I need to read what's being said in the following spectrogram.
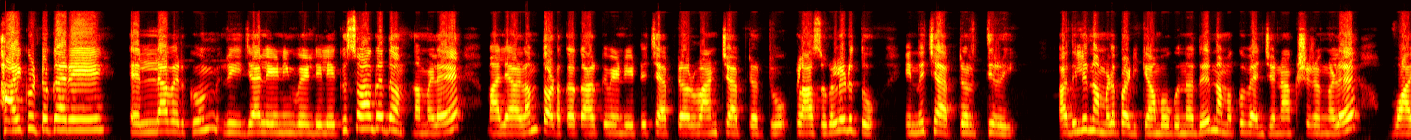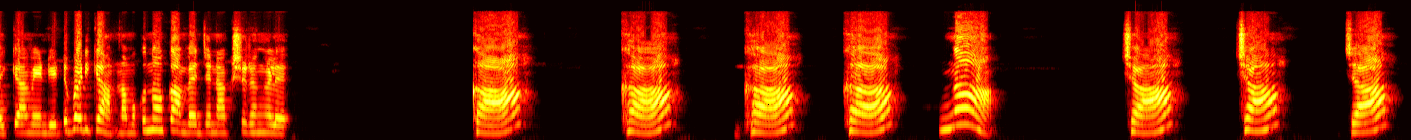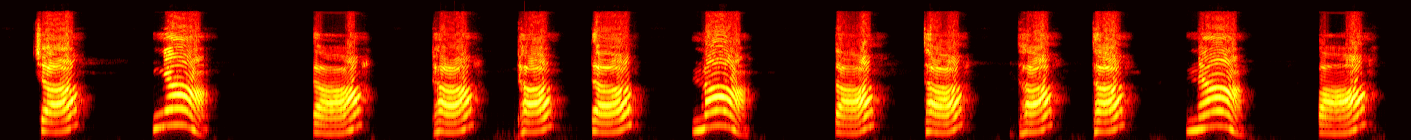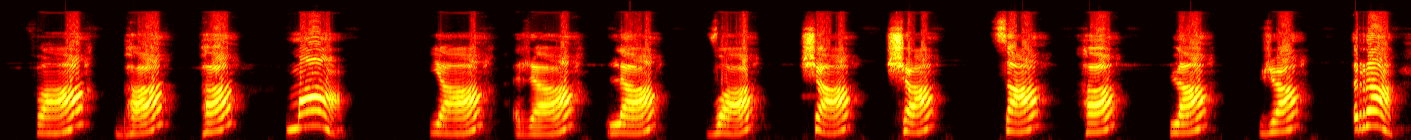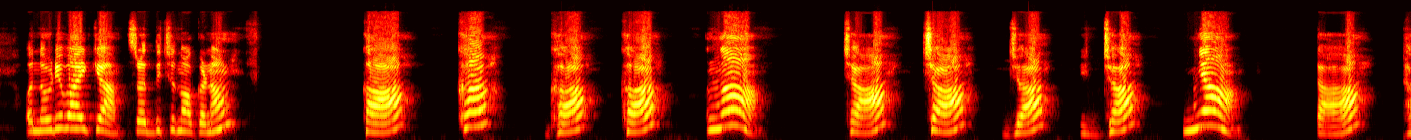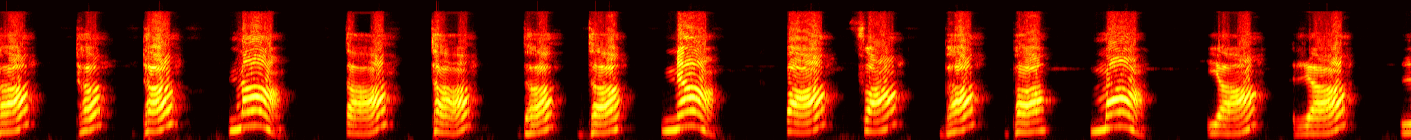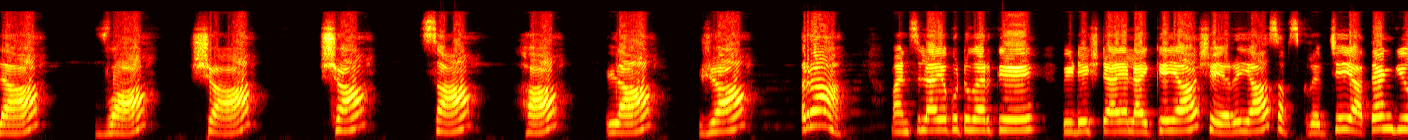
Hi കൂട്ടുകാരെ. എല്ലാവർക്കും Reeja learning വേൾഡിലേക്ക് സ്വാഗതം. നമ്മളെ മലയാളം തുടക്കക്കാർക്ക് വേണ്ടിയിട്ട് ചാപ്റ്റർ വൺ ചാപ്റ്റർ ടു ക്ലാസ്സുകൾ എടുത്തു. ഇന്ന് ചാപ്റ്റർ ത്രീ അതിൽ നമ്മൾ പഠിക്കാൻ പോകുന്നത് നമുക്ക് വ്യഞ്ജനാക്ഷരങ്ങൾ വായിക്കാൻ വേണ്ടിയിട്ട് പഠിക്കാം. നമുക്ക് നോക്കാം വ്യഞ്ജനാക്ഷരങ്ങൾ. ങ. ച ച ജ ച ഞ ട ഠ ഠ ഠ ണ ത ഥ ധ ധ ന പ ഫ ഭ ഭ മ യ ര ല വ ഷ ഷ സ ഹ ള ഴ റ ഒന്നുകൂടി വായിക്കാം. ശ്രദ്ധിച്ചു നോക്കണം. ക ഖ ഘ ഖ ങ ച ച ജ ജ ഞ ട ഠ ഠ ഠ ണ ത ഥ ധ ധ ന പ ഫ ഭ ഭ മ യ ര ല വ ഷ ഷ സ ഹ ള ഴ റ. മനസ്സിലായോ കൂട്ടുകാർക്ക്? വീഡിയോ ഇഷ്ടമായ ലൈക്ക് ചെയ്യുക ഷെയർ ചെയ്യുക സബ്സ്ക്രൈബ് ചെയ്യുക. താങ്ക്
